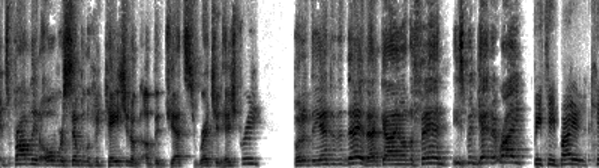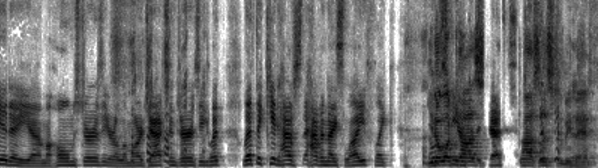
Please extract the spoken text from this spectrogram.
it's probably an oversimplification of, of the Jets' wretched history. But at the end of the day, that guy on the fan, he's been getting it right. BT, buy a kid a uh, Mahomes jersey or a Lamar Jackson jersey. let let the kid have have a nice life. Like you know what, Kaz? Kaz, listen to me, man.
